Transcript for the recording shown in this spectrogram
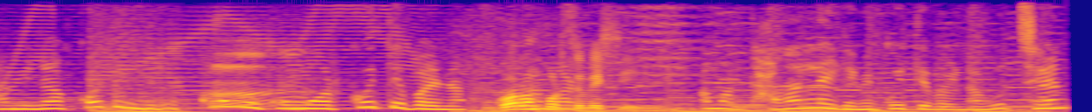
আমি না কদিন ধরে কমু কমু আর কইতে পারি না। গরম আমার- পড়ছে বেশি। আমার ধারার লাগে আমি কইতে পারি না বুঝছেন?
